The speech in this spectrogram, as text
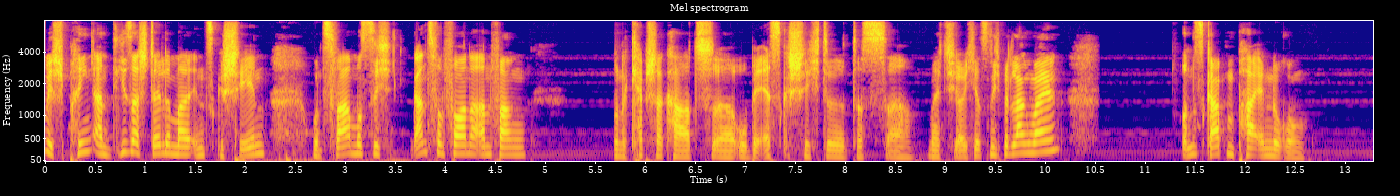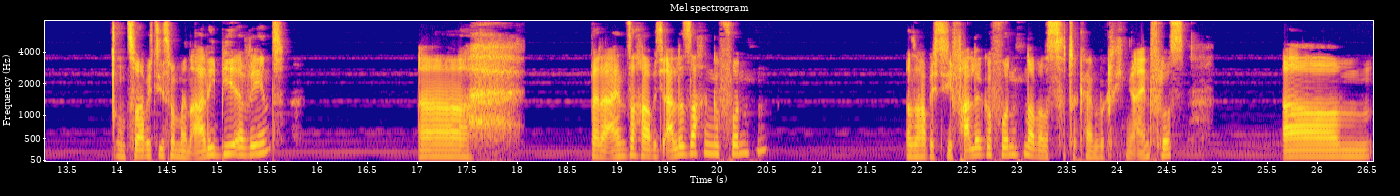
wir springen an dieser Stelle mal ins Geschehen. Und zwar musste ich ganz von vorne anfangen. So eine Capture Card äh, OBS-Geschichte, das äh, möchte ich euch jetzt nicht mit langweilen. Und es gab ein paar Änderungen. Und zwar habe ich diesmal mein Alibi erwähnt. Äh, bei der einen Sache habe ich alle Sachen gefunden. Also habe ich die Falle gefunden, aber das hatte keinen wirklichen Einfluss. Ähm,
